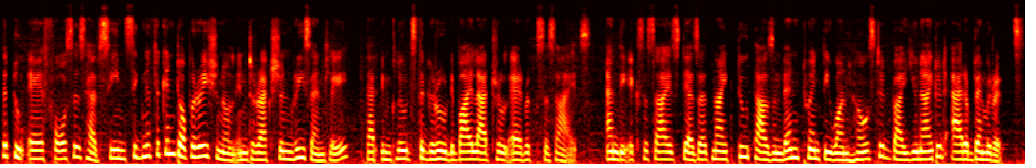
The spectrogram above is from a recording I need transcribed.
The two air forces have seen significant operational interaction recently, that includes the Garuda bilateral air exercise and the exercise Desert Knight 2021 hosted by United Arab Emirates.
